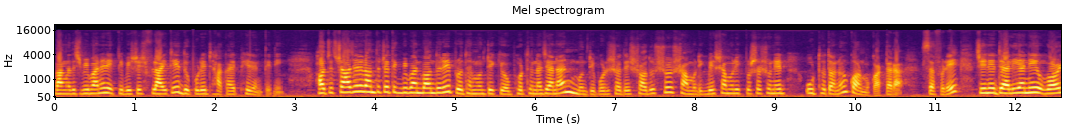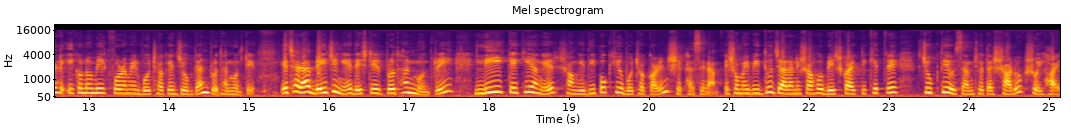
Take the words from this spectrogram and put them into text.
বাংলাদেশ বিমানের একটি বিশেষ ফ্লাইটে দুপুরে ঢাকায় ফেরেন তিনি। হজরত শাহজালাল আন্তর্জাতিক বিমানবন্দরে প্রধানমন্ত্রীকে অভ্যর্থনা জানান মন্ত্রী পরিষদের সদস্য, সামরিক, বেসামরিক প্রশাসনের ঊর্ধ্বতন কর্মকর্তারা। সফরে চীনের ডালিয়ানে ওয়ার্ল্ড ইকোনমিক ফোরামের বৈঠকে যোগ দেন প্রধানমন্ত্রী। এছাড়া বেইজিংয়ে দেশটির প্রধানমন্ত্রী লি কেকিয়াং এর সঙ্গে দ্বিপক্ষীয় বৈঠক করেন শেখ হাসিনা। এ সময় বিদ্যুৎ, জ্বালানি সহ বেশ কয়েকটি ক্ষেত্রে চুক্তি ও সমঝোতার স্মারক সই হয়।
